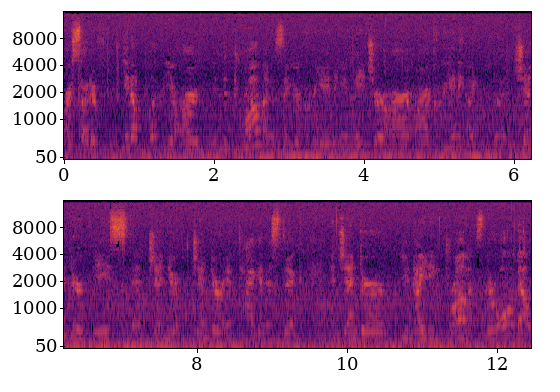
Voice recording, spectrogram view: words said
are sort of you know put you are in the dramas that you're creating in nature are, are creating like uh, gender based and gender gender antagonistic and gender uniting dramas. They're all about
